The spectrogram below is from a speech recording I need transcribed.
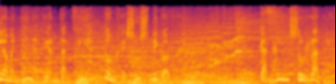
La mañana de Andalucía con Jesús Vigorra. Canal Sur Radio.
